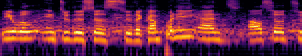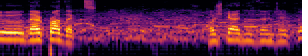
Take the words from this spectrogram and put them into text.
he will introduce us to the company and also to their products. Hoş geldiniz öncelikle.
